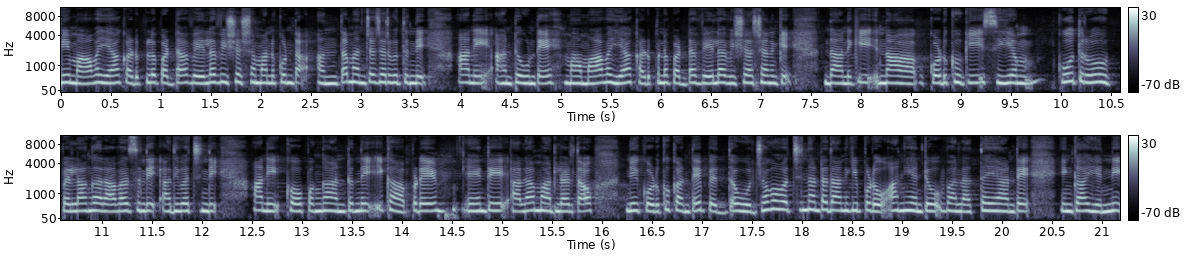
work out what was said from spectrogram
మీ మావయ్య కడుపులో పడ్డ వేళ విశేషం అనుకుంటా అంత మంచిగా జరుగుతుంది అని అంటూ ఉంటే మా మావయ్య కడుపున పడ్డ వేల విశేషానికి దానికి నా కొడుకుకి సీఎం కూతురు పెళ్ళంగా రావాల్సింది అది వచ్చింది అని కోపంగా అంటుంది. ఇక అప్పుడే ఏంటి అలా మాట్లాడతావు? నీ కొడుకు కంటే పెద్ద ఉద్యోగం వచ్చిందంట దానికి ఇప్పుడు అని అంటూ వాళ్ళ అత్తయ్య అంటే ఇంకా ఎన్ని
